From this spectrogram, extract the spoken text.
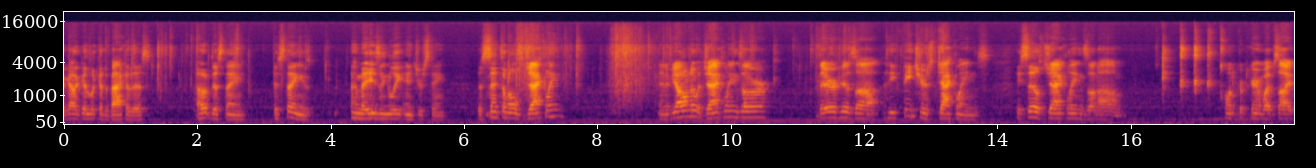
I got a good look at the back of this. I hope this thing this thing is amazingly interesting. The Sentinel Jackling. And if y'all don't know what Jacklings are, they're his uh he features Jacklings. He sells Jacklings on um on the Cryptocurium website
